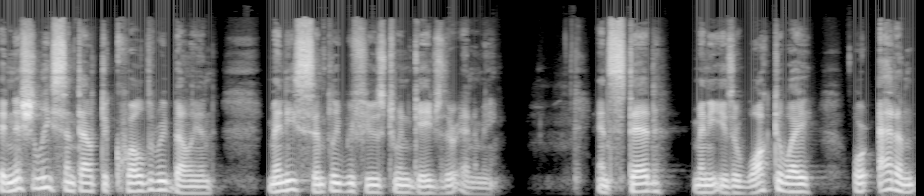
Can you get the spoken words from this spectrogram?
Initially sent out to quell the rebellion, many simply refused to engage their enemy. Instead, many either walked away or added,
